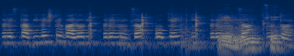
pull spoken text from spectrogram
Restabilește valori, renunță, ok, renunță, Renunță. buton.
